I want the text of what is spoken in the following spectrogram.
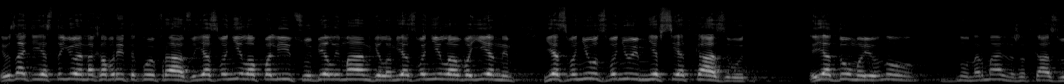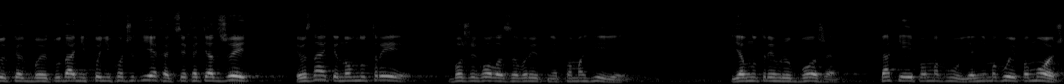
И вы знаете, я стою, она говорит такую фразу, я звонила в полицию белым ангелам, я звонила военным, я звоню, звоню, и мне все отказывают. И я думаю, ну, ну нормально же отказывают, как бы туда никто не хочет ехать, все хотят жить. И вы знаете, но внутри Божий голос говорит мне, помоги ей. Я внутри говорю, Боже, как я ей помогу? Я не могу ей помочь.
